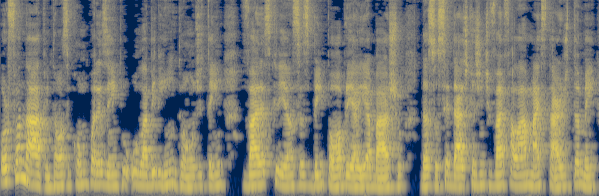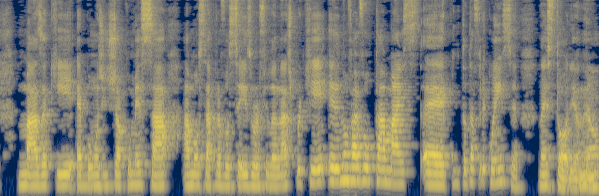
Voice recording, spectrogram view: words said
orfanato. Então, assim como por exemplo o labirinto, onde tem várias crianças bem pobres aí abaixo da sociedade que a gente vai falar mais tarde também, mas aqui é bom a gente já começar a mostrar para vocês o orfanato, porque ele não vai voltar mais é, com tanta frequência na história, né? Não,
